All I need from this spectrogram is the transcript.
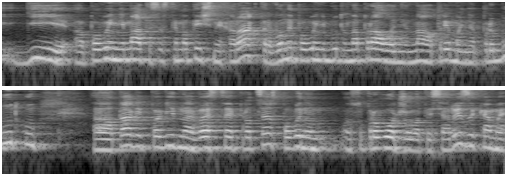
дії е, повинні мати систематичний характер, вони повинні бути направлені на отримання прибутку. Е, Та відповідно весь цей процес повинен супроводжуватися ризиками,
